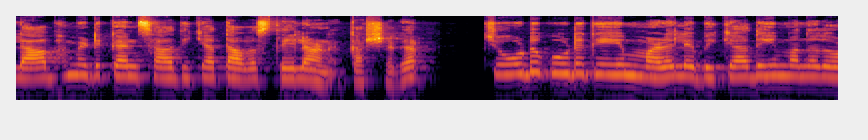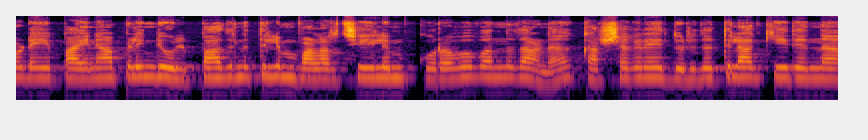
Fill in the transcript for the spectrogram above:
ലാഭമെടുക്കാൻ സാധിക്കാത്ത അവസ്ഥയിലാണ് കർഷകർ. ചൂട് കൂടുകയും മഴ ലഭിക്കാതെയും വന്നതോടെ പൈനാപ്പിളിന്റെ ഉൽപാദനത്തിലും വളർച്ചയിലും കുറവ് വന്നതാണ് കർഷകരെ ദുരിതത്തിലാക്കിയതെന്ന്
